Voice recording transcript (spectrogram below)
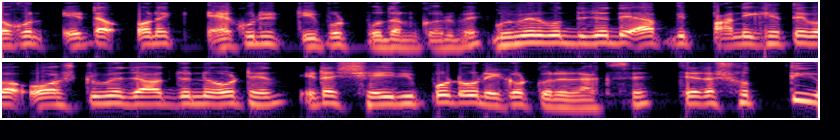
তখন এটা অনেক অ্যাকুরেট রিপোর্ট প্রদান করবে। ঘুমের মধ্যে যদি আপনি পানি খেতে বা ওয়াশরুমে যাওয়ার জন্য ওঠেন, এটা সেই রিপোর্টও রেকর্ড করে রাখছে যেটা সত্যিই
